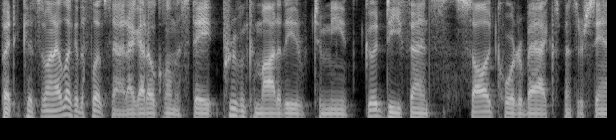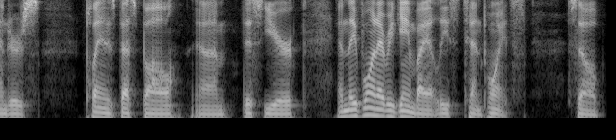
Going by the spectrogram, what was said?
But because when I look at the flip side, I got Oklahoma State, proven commodity to me, good defense, solid quarterback, Spencer Sanders playing his best ball um, this year, and they've won every game by at least ten points. So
